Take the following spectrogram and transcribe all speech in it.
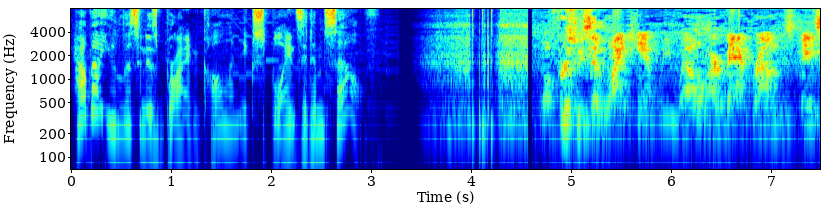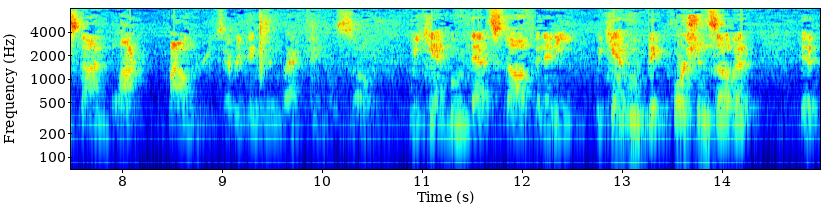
how about you listen as Brian Colin explains it himself? Well, first we said, why can't we? Well, our background is based on block boundaries. Everything's in rectangles, so we can't move that stuff, and any we can't move big portions of it. It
